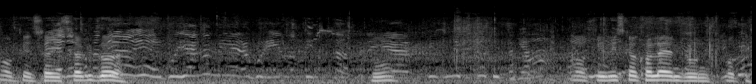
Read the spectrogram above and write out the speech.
Okay, so it's a good. Hmm? Okay, vi ska kolla en rund. Okay.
